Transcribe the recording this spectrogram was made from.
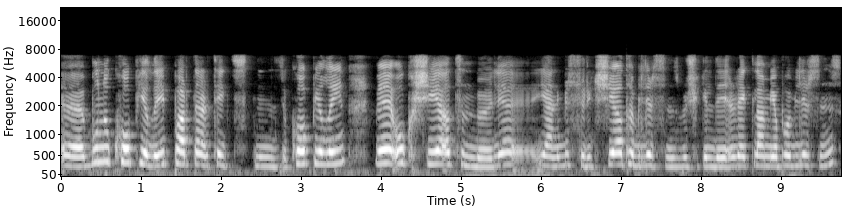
Ee, bunu kopyalayıp partner tekstinizi kopyalayın ve o kişiye atın böyle. Yani bir sürü kişiye atabilirsiniz bu şekilde reklam yapabilirsiniz.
